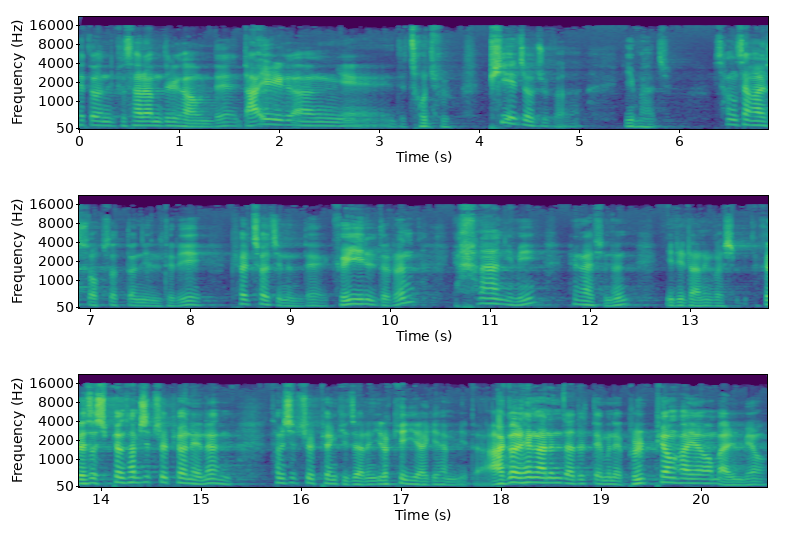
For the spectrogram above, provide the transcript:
했던 그 사람들 가운데 나일강의 저주, 피해 저주가 임하죠. 상상할 수 없었던 일들이 펼쳐지는데 그 일들은 하나님이 행하시는 일이라는 것입니다. 그래서 시편 37편에는 37편 기자는 이렇게 이야기합니다. 악을 행하는 자들 때문에 불평하여 말며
